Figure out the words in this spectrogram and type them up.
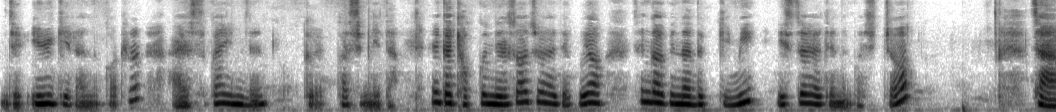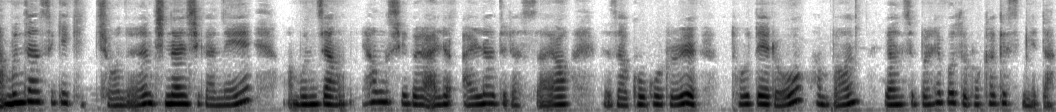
이제 일기라는 거를 알 수가 있는 그 것입니다. 그러니까 겪은 일 써줘야 되고요. 생각이나 느낌이 있어야 되는 것이죠. 자, 문장 쓰기 기초는 지난 시간에 문장 형식을 알려, 알려드렸어요. 그래서 그거를 토대로 한번 연습을 해보도록 하겠습니다.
